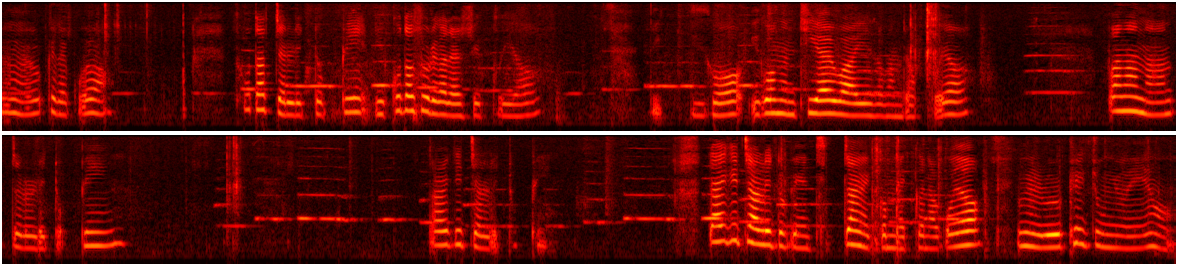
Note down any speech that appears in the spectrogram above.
음, 이렇게 됐고요. 소다 젤리 토핑, 리코더 소리가 날 수 있고요. 이, 이거, 이거는 DIY에서 만들었고요. 바나나 젤리 토핑. 딸기 젤리 토핑. 딸기 젤리 토핑은 진짜 매끈매끈하고요. 이건 롤케이크 종류예요.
